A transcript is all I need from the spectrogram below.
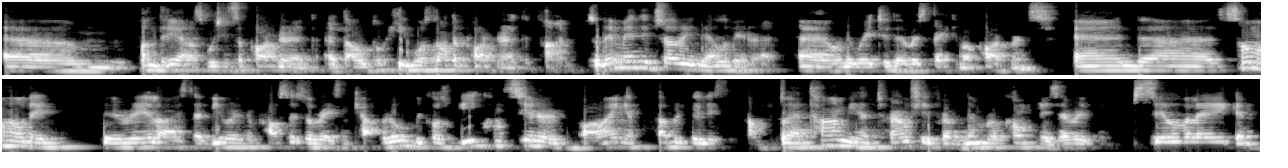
um, Andreas, which is a partner at, at Altor. He was not a partner at the time. So they met each other in the elevator uh, on the way to their respective apartments. And uh, somehow they, they realized that we were in the process of raising capital because we considered buying a publicly listed company. So at the time, we had term sheet from a number of companies, everything Silver Lake and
